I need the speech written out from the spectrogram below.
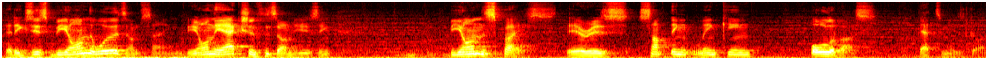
that exists beyond the words I'm saying, beyond the actions I'm using, beyond the space, there is something linking all of us. That to me is God.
